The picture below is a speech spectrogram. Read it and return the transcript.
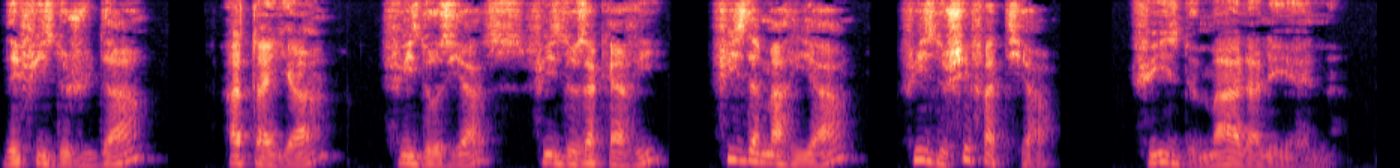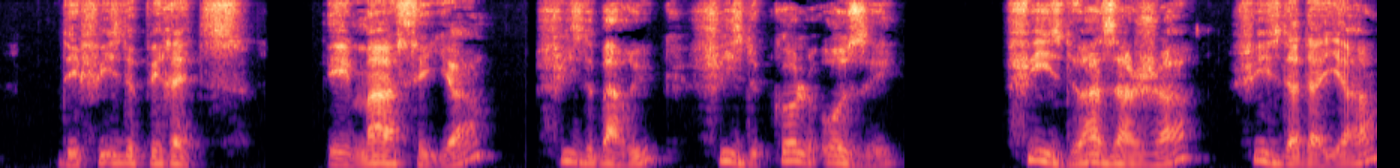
Des fils de Juda, Ataïa, fils d'Ozias, fils de Zacharie, fils d'Amaria, fils de Shephatia, fils de Maalaleel, des fils de Péretz, et Maaseya, fils de Baruch, fils de Kol-Osé, fils de Hazaja, fils d'Adaya,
